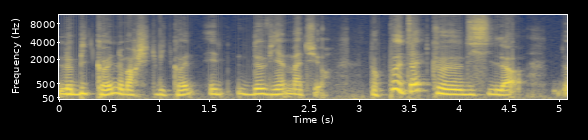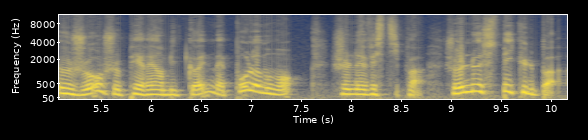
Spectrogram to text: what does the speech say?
le Bitcoin, le marché du Bitcoin devient mature. Donc peut-être que d'ici là, un jour, je paierai en Bitcoin, mais pour le moment, je n'investis pas, je ne spécule pas,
